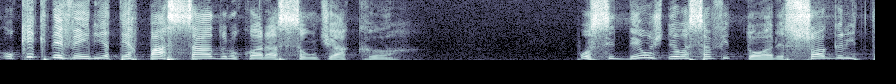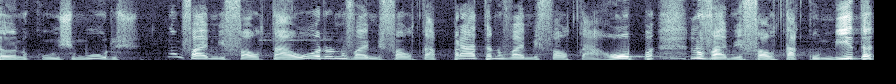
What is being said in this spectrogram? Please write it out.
o que que deveria ter passado no coração de Acã? Pô, se Deus deu essa vitória só gritando com os muros, não vai me faltar ouro, não vai me faltar prata, não vai me faltar roupa, não vai me faltar comida,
